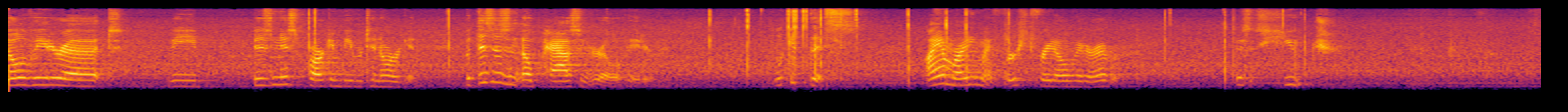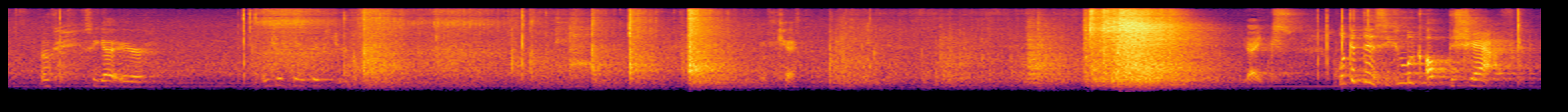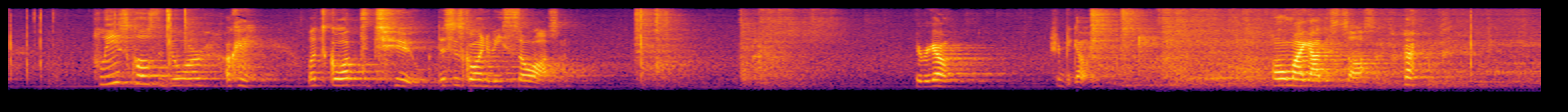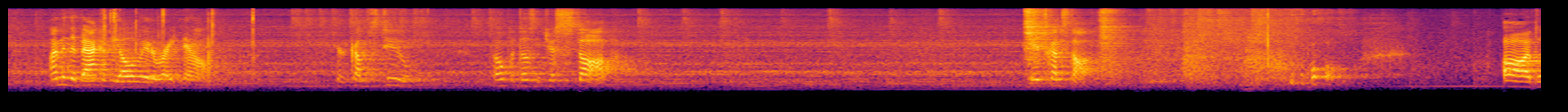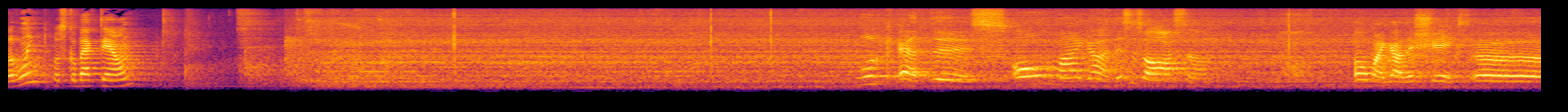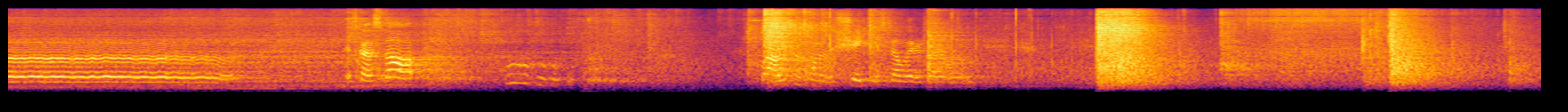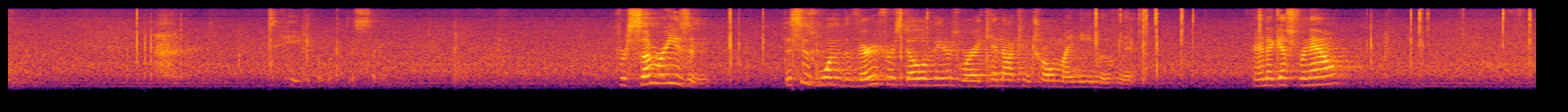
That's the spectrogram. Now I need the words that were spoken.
Elevator at the business park in Beaverton, Oregon. But this isn't no passenger elevator. Look at this. I am riding my first freight elevator ever. This is huge. Okay, so you got your interesting fixtures. Okay. Yikes. Look at this. You can look up the shaft. Please close the door. Okay, let's go up to two. This is going to be so awesome. Here we go. Should be going. Oh my god, this is awesome. I'm in the back of the elevator right now. Here comes two. I hope it doesn't just stop. It's gonna stop. Odd leveling. Let's go back down. Look at this. Oh my god, this is awesome. Oh my god, this shakes. Uh, it's gonna stop. Wow, this is one of the shakiest elevators I've ever rode. Take a look at this thing. For some reason, this is one of the very first elevators where I cannot control my knee movement. And I guess for now,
